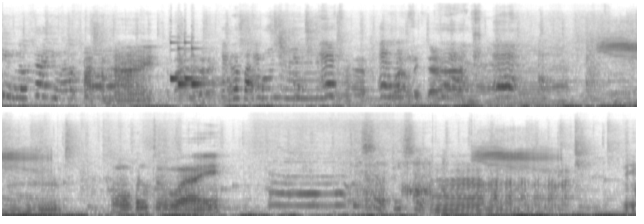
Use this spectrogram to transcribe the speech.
หิวแล้วค่ะหิวแล้วเดี๋ยวป้าทำให้สบายเลยเดี๋ยวให้ป๊าป๊าป้อนนะครับวางเลยจ้าอ่าอืมโอ้คุณสวยที่สุดที่สุดอ่ามามามามามามานี่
